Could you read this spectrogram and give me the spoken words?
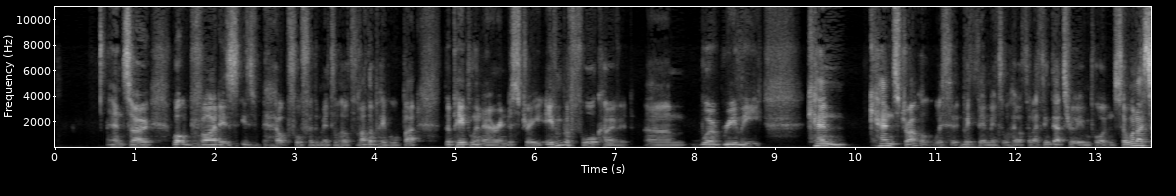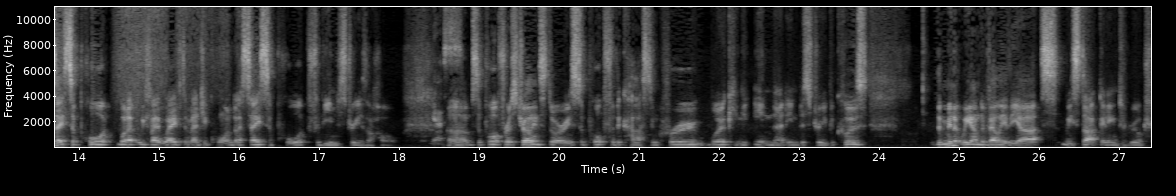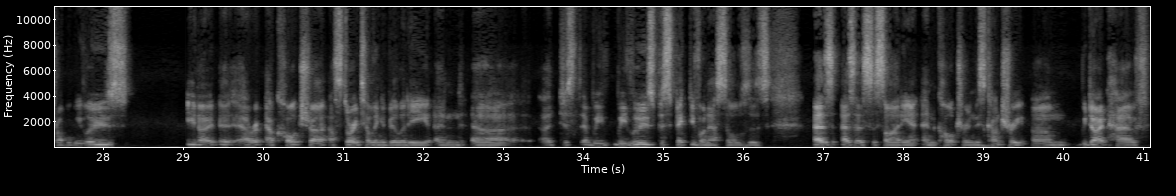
And so, what we provide is is helpful for the mental health of other people, but the people in our industry, even before COVID, um, were really can can struggle with it, with their mental health, and I think that's really important. So when I say support, what I, if I wave the magic wand, I say support for the industry as a whole. Yes. Um, support for Australian stories, support for the cast and crew working in that industry, because the minute we undervalue the arts, we start getting into real trouble. We lose, you know, our our culture, our storytelling ability, and uh, just we we lose perspective on ourselves as as as a society and culture in this country. Um, we don't have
